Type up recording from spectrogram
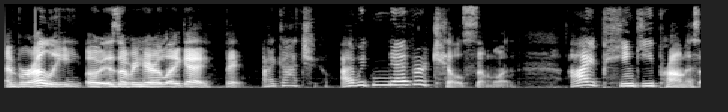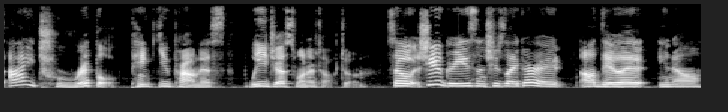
And Borelli uh, is over here like, hey, babe, I got you. I would never kill someone. I pinky promise. I triple pinky promise. We just want to talk to him. So she agrees and she's like, all right, I'll do it. You know,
